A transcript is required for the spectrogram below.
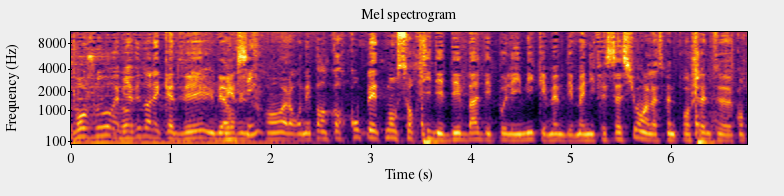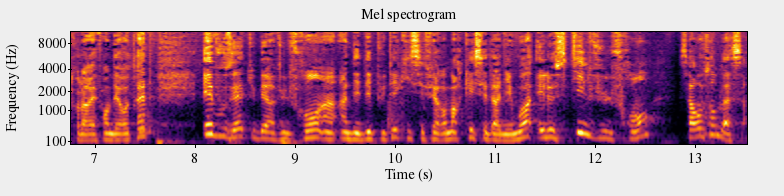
Bonjour et bienvenue dans les 4V, Hubert Huilfranc. Alors on n'est pas encore complètement sorti des débats, des polémiques et même des manifestations hein, la semaine prochaine euh, contre la réforme des retraites. Et vous êtes, Hubert Vulfranc, un, un des députés qui s'est fait remarquer ces derniers mois. Et le style Vulfranc, ça ressemble à ça.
